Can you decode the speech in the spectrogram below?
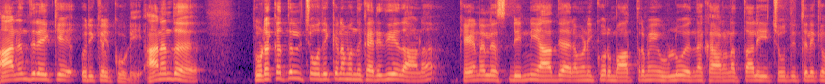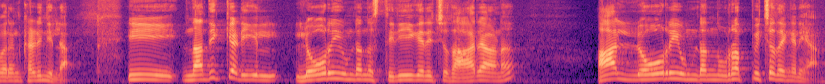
ആനന്ദിലേക്ക് ഒരിക്കൽ കൂടി. ആനന്ദ് തുടക്കത്തിൽ ചോദിക്കണമെന്ന് കരുതിയതാണ്. കേണൽ എസ് ഡിന്നി ആദ്യ അരമണിക്കൂർ മാത്രമേ ഉള്ളൂ എന്ന കാരണത്താൽ ഈ ചോദ്യത്തിലേക്ക് വരാൻ കഴിഞ്ഞില്ല. ഈ നദിക്കടിയിൽ ലോറി ഉണ്ടെന്ന് സ്ഥിരീകരിച്ചത് ആരാണ്? ആ ലോറി ഉണ്ടെന്ന് ഉറപ്പിച്ചത് എങ്ങനെയാണ്?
